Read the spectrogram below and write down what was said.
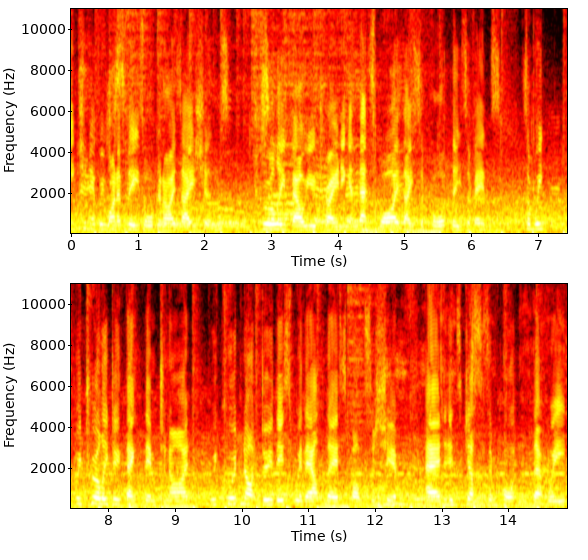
Each and every one of these organisations truly value training and that's why they support these events. So we, we truly do thank them tonight. We could not do this without their sponsorship and it's just as important that we,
